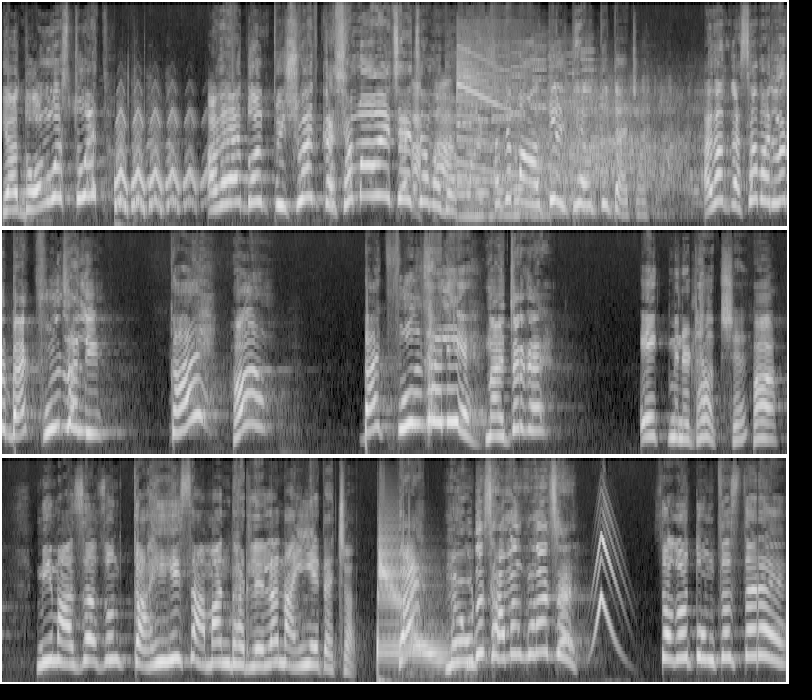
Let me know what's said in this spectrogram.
या दोन वस्तू आहेत? अगं या दोन पिशव्या आहेत कशा मावायच्या याच्यामध्ये? आता मावतील ठेव तू त्याच्यात. अगं कसं भरल्यावर बॅग फुल झाली? काय? हा? बॅग फुल झालीये? नाहीतर काय? एक मिनिट हा अक्षय. हा. मी माझं अजून काहीही सामान भरलेलं नाहीये त्याच्यात. काय? मग एवढं सामान कोणाचं आहे? सगळं तुमचंच तर आहे.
